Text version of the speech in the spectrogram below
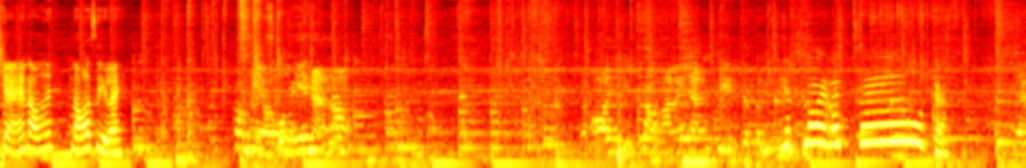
แกะให้น้องเลยน้องเอาสีอะไรข้าวเหนียวก็มีน่ะเนาะจะอ้อนถีบเข้ามาแล้วยังถีบจะเป็นถีเรียบบร้อยแล้วเจ้าค่ะเนี่ย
